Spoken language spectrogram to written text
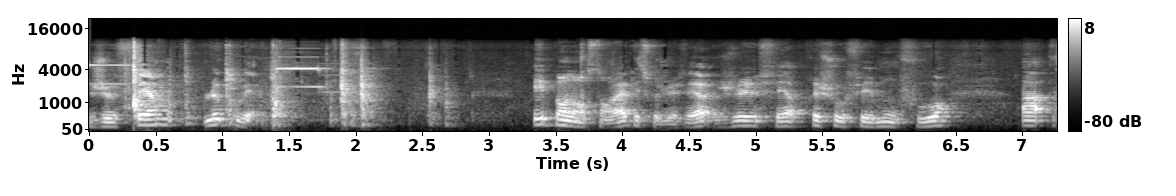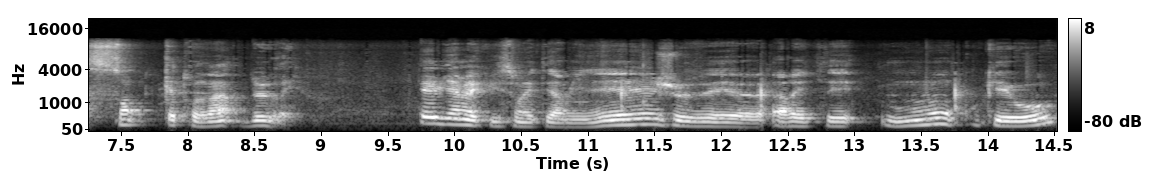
Je ferme le couvercle. Et pendant ce temps-là, qu'est-ce que je vais faire? Je vais faire préchauffer mon four à 180 degrés. Et eh bien ma cuisson est terminée, je vais euh, arrêter mon cookéo,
